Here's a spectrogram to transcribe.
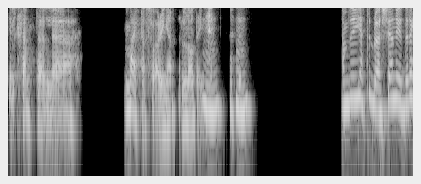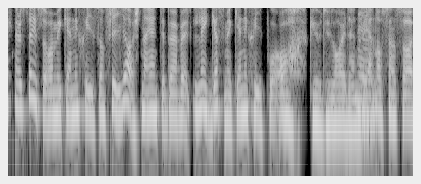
Till exempel eh, marknadsföringen eller någonting. Mm. Mm. Ja, men det är jättebra. Jag känner ju direkt när du säger så vad mycket energi som frigörs när jag inte behöver lägga så mycket energi på, åh gud, hur var det den Mm. igen? Och sen så,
